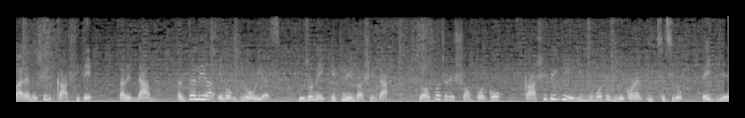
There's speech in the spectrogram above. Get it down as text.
বারাণসীর কাশিতে। তাদের নাম অন্তলিয়া এবং গ্লোরিয়াস। দুজনেই ইটলির বাসিন্দা। দশ বছরের সম্পর্ক, কাশিতে গিয়ে হিন্দু মতে বিয়ে করার ইচ্ছে ছিল। তাই বিয়ের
